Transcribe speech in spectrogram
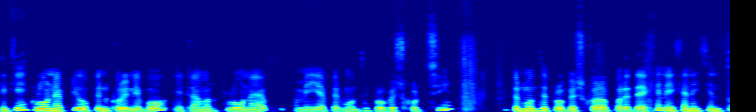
থেকে ক্লোন অ্যাপটি ওপেন করে নেব। এটা আমার ক্লোন অ্যাপ আমি এই অ্যাপের মধ্যে প্রবেশ করছি। এর মধ্যে প্রবেশ করার পরে দেখেন এখানে কিন্তু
